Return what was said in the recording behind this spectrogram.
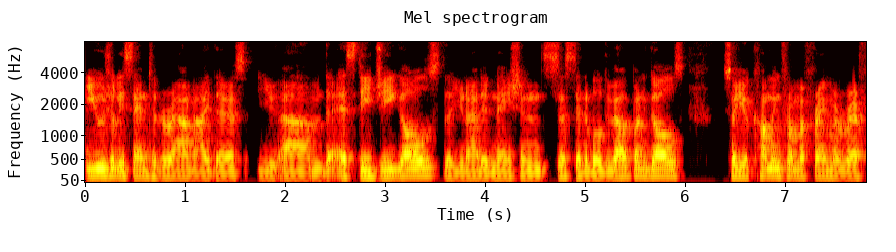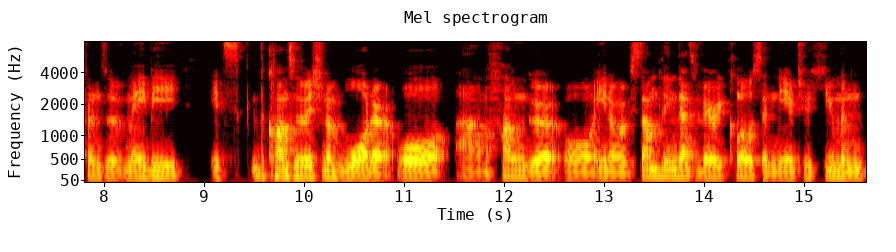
usually centered around either um, the SDG goals, the United Nations Sustainable Development Goals. So you're coming from a frame of reference of maybe it's the conservation of water or um, hunger or you know something that's very close and near to human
